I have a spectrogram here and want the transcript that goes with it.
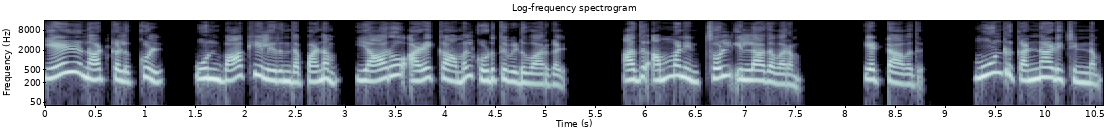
ஏழு நாட்களுக்குள் உன் பாக்கியிலிருந்த பணம் யாரோ அழைக்காமல் கொடுத்து விடுவார்கள். அது அம்மனின் சொல் இல்லாத வரம். எட்டாவது மூன்று கண்ணாடி சின்னம்.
